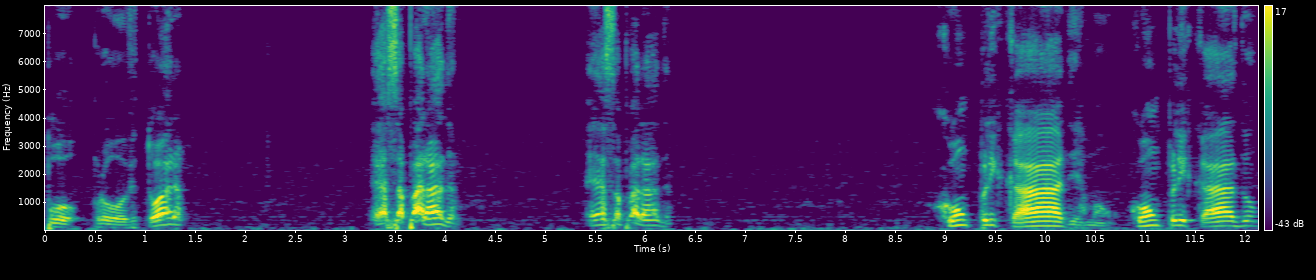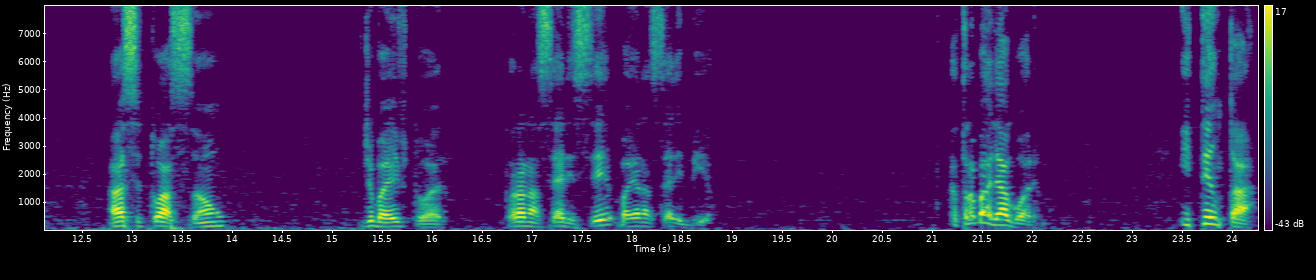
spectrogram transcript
pro, pro Vitória. Essa parada. Essa parada. Complicado, irmão. Complicado a situação de Bahia e Vitória. Vitória na Série C, Bahia na Série B. É trabalhar agora, irmão. E tentar.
